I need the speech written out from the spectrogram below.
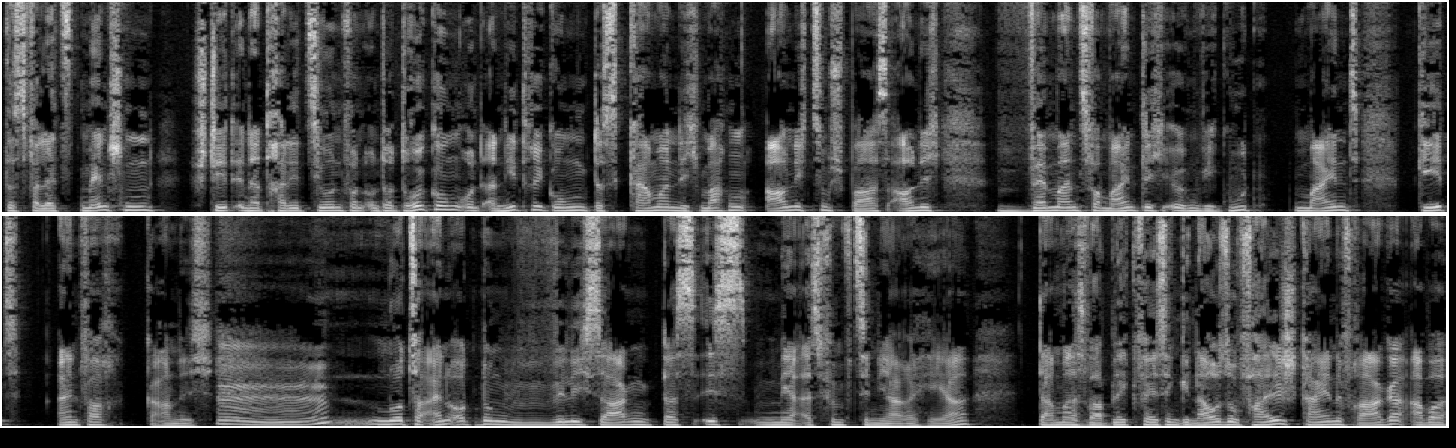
Das verletzt Menschen, steht in der Tradition von Unterdrückung und Erniedrigung. Das kann man nicht machen, auch nicht zum Spaß, auch nicht, wenn man es vermeintlich irgendwie gut meint, geht einfach gar nicht. Nur zur Einordnung will ich sagen, das ist mehr als 15 Jahre her. Damals war Blackfacing genauso falsch, keine Frage, aber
